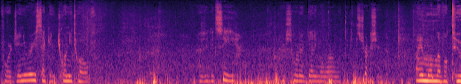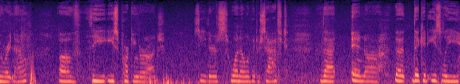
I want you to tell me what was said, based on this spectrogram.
for January 2nd, 2012. As you can see, we're sort of getting along with the construction. I am on level 2 right now of the east parking garage. See, there's one elevator shaft that and uh, that they could easily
